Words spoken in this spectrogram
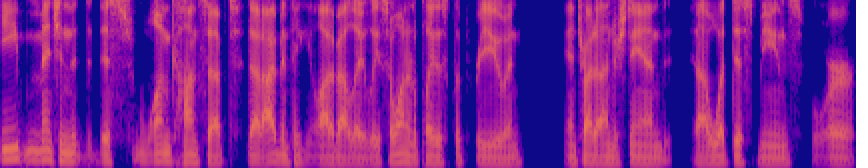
he mentioned this one concept that I've been thinking a lot about lately. So I wanted to play this clip for you and and try to understand uh, what this means for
